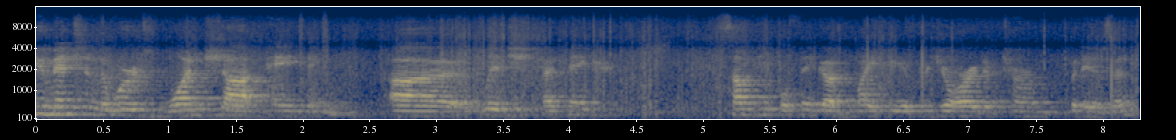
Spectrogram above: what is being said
You mentioned the words one-shot painting, uh, which I think some people think of might be a pejorative term, but isn't.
